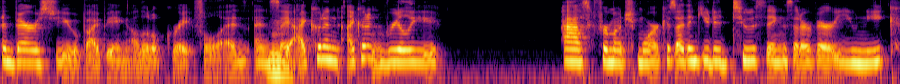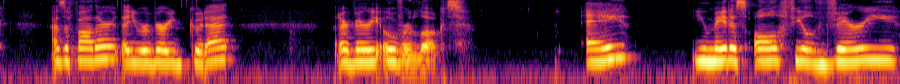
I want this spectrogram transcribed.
embarrass you by being a little grateful and, and say I couldn't I couldn't really ask for much more because I think you did two things that are very unique as a father that you were very good at that are very overlooked. A, you made us all feel very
